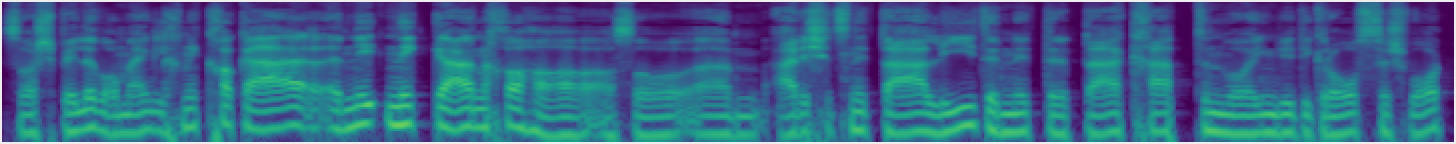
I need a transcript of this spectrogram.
so ein Spieler, den man eigentlich nicht, kann äh, nicht, nicht gerne kann haben Also, ähm, er ist jetzt nicht der Leader, nicht der, der Captain, der irgendwie die grossen Wort,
